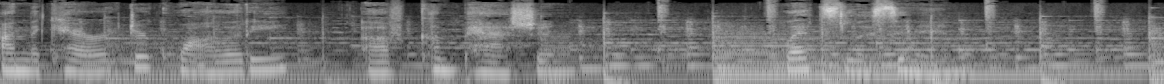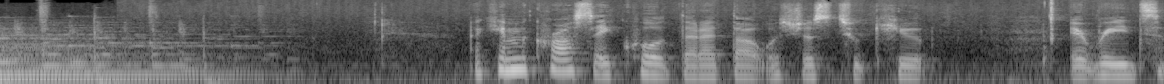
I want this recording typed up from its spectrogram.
on the character quality of compassion. Let's listen in. I came across a quote that I thought was just too cute. It reads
